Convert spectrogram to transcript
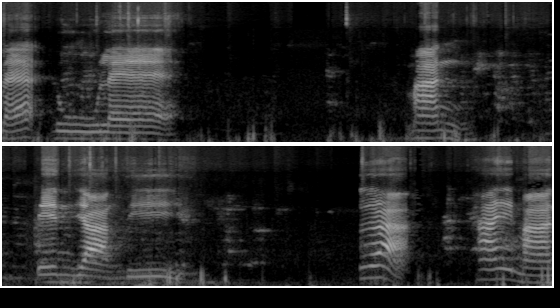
และดูแล มัน เป็นอย่างดี เพื่อให้มัน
